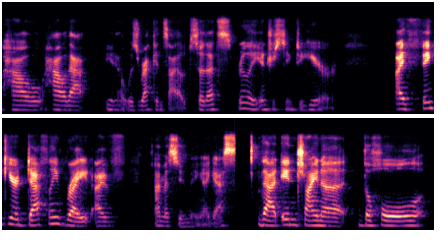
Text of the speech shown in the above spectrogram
how how that you know was reconciled so that's really interesting to hear i think you're definitely right i've i'm assuming i guess that in china the whole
